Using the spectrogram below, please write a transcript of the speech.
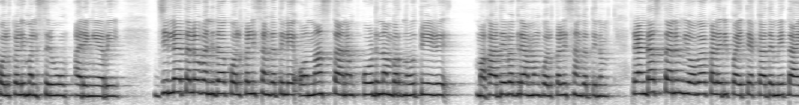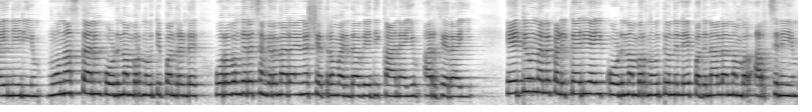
കൊൽക്കളി മത്സരവും അരങ്ങേറി. ജില്ലാതല വനിതാ കൊൽക്കളി സംഘത്തിലെ ഒന്നാം സ്ഥാനം കോഡ് നമ്പർ നൂറ്റിയേഴ് മഹാദേവ ഗ്രാമം കൊൽക്കളി സംഘത്തിനും രണ്ടാം സ്ഥാനം യോഗ കളരി പൈറ്റ് അക്കാദമി തായനേരിയും മൂന്നാം സ്ഥാനം കോഡ് നമ്പർ നൂറ്റി പന്ത്രണ്ട് ഉറവങ്കര ശങ്കരനാരായണ ക്ഷേത്രം വനിതാവേദി കാനായും അർഹരായി. ഏറ്റവും നല്ല കളിക്കാരിയായി കോഡ് നമ്പർ നൂറ്റൊന്നിലെ പതിനാലാം നമ്പർ അർച്ചനയും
